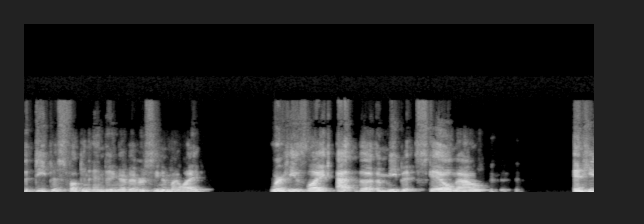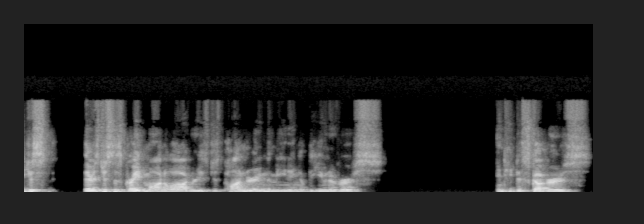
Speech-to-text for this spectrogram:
the deepest fucking ending I've ever seen in my life, where he's like at the amoebic scale now, and he just there's just this great monologue where he's just pondering the meaning of the universe, and he discovers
